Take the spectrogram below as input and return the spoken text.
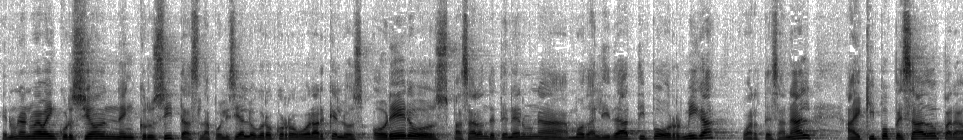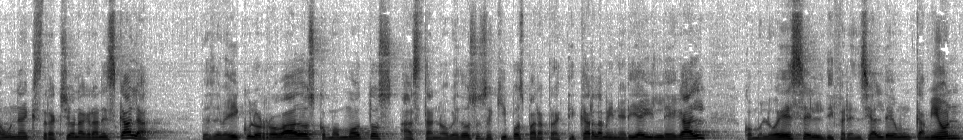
En una nueva incursión en Crucitas, la policía logró corroborar que los oreros pasaron de tener una modalidad tipo hormiga o artesanal a equipo pesado para una extracción a gran escala desde vehículos robados como motos hasta novedosos equipos para practicar la minería ilegal, como lo es el diferencial de un camión,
